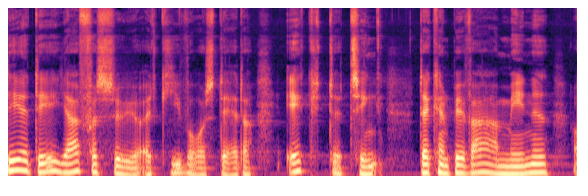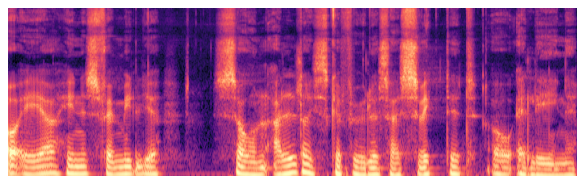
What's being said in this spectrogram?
Det er det, jeg forsøger at give vores datter. Ægte ting, der kan bevare mindet og ære hendes familie, så hun aldrig skal føle sig svigtet og alene.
